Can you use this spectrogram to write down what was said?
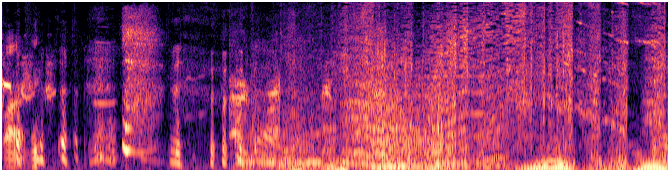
Ah, claro, hein?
